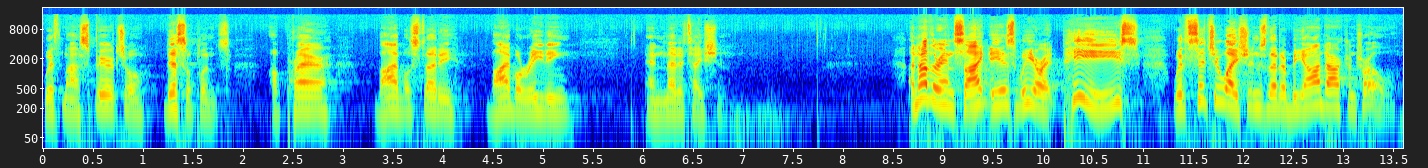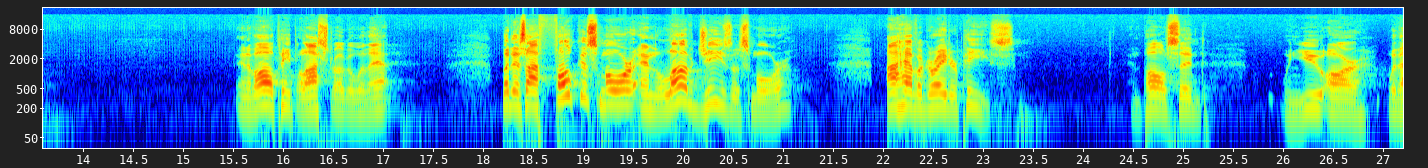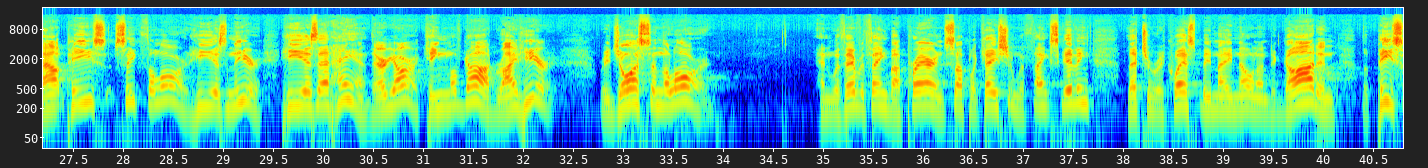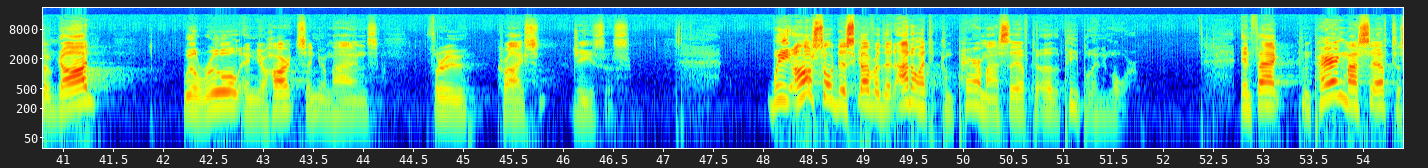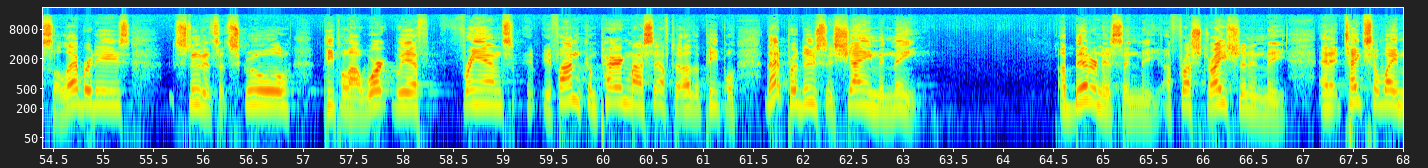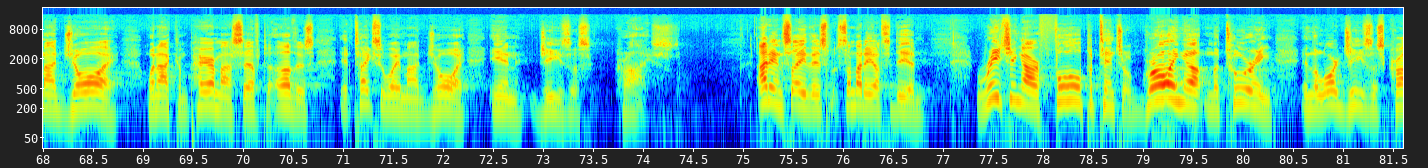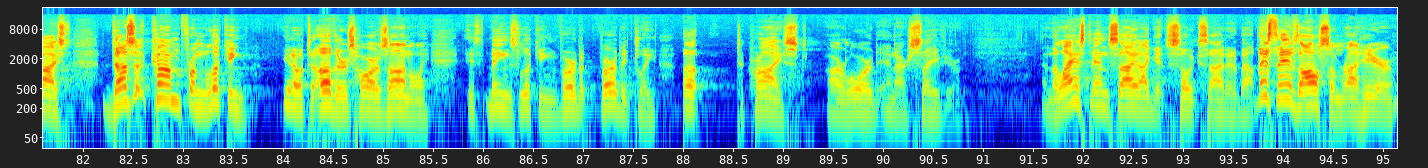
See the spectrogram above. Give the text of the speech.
with my spiritual disciplines of prayer, Bible study, Bible reading, and meditation. Another insight is we are at peace with situations that are beyond our control. And of all people, I struggle with that. But as I focus more and love Jesus more, I have a greater peace. And Paul said, when you are without peace, seek the Lord. He is near, He is at hand. There you are, kingdom of God, right here. Rejoice in the Lord. And with everything by prayer and supplication with thanksgiving, let your requests be made known unto God, and the peace of God will rule in your hearts and your minds through Christ Jesus. We also discover that I don't have to compare myself to other people anymore. In fact, comparing myself to celebrities, students at school, people I work with, friends, if I'm comparing myself to other people, that produces shame in me, a bitterness in me, a frustration in me, and it takes away my joy when I compare myself to others. It takes away my joy in Jesus Christ. I didn't say this, but somebody else did reaching our full potential, growing up, maturing in the Lord Jesus Christ, doesn't come from looking, you know, to others horizontally. It means looking verti- vertically up to Christ, our Lord and our Savior. And the last insight I get so excited about. This is awesome right here.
